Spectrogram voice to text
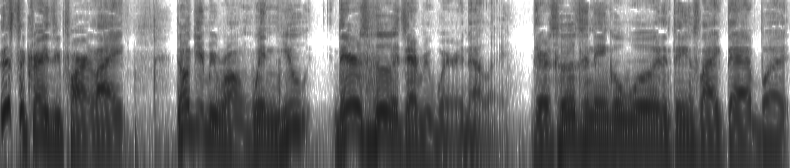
is the crazy part. Like, don't get me wrong. When you there's hoods everywhere in LA. There's hoods in Inglewood and things like that, but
